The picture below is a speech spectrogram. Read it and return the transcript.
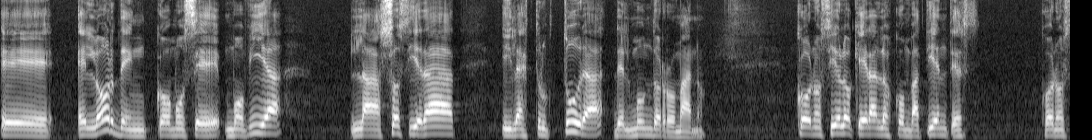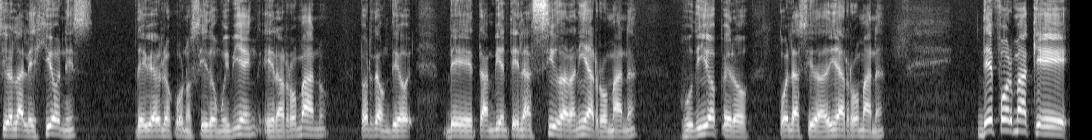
eh, el orden, cómo se movía la sociedad y la estructura del mundo romano. Conoció lo que eran los combatientes, conoció las legiones, debió haberlo conocido muy bien, era romano, perdón, también tiene la ciudadanía romana, judío, pero con la ciudadanía romana. De forma que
